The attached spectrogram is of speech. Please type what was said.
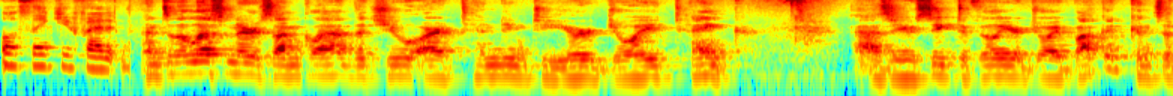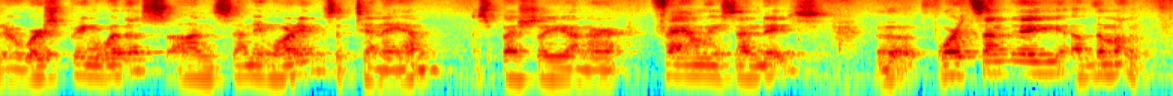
Well, thank you, Fred. And to the listeners, I'm glad that you are tending to your joy tank. As you seek to fill your joy bucket, consider worshiping with us on Sunday mornings at 10 a.m., especially on our family Sundays, the fourth Sunday of the month.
